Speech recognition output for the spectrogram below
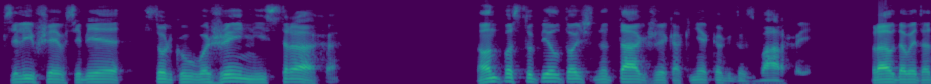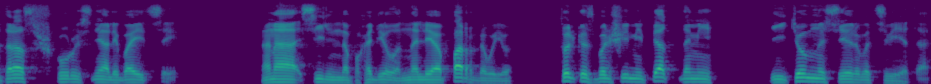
вселившая в себе столько уважения и страха. Он поступил точно так же, как некогда с Бархой. Правда, в этот раз шкуру сняли бойцы. Она сильно походила на леопардовую, только с большими пятнами и темно-серого цвета.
